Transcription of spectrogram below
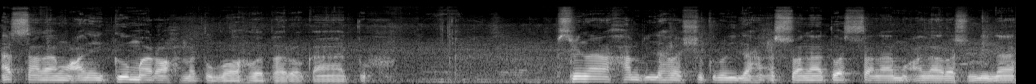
Assalamualaikum warahmatullahi wabarakatuh. Bismillah, alhamdulillah wa syukurillah Assalatu wassalamu ala rasulillah.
